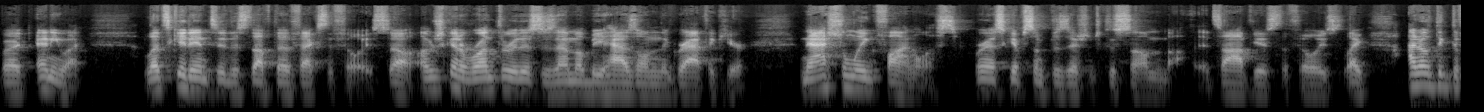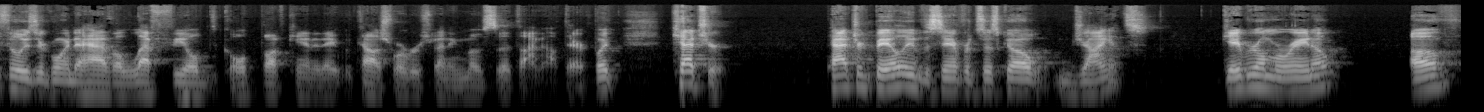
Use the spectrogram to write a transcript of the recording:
but anyway, let's get into the stuff that affects the Phillies. So I'm just going to run through this as MLB has on the graphic here. National League finalists. We're going to skip some positions because some it's obvious the Phillies. Like I don't think the Phillies are going to have a left field Gold Glove candidate with Kyle Schwarber spending most of the time out there. But catcher Patrick Bailey of the San Francisco Giants, Gabriel Moreno of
